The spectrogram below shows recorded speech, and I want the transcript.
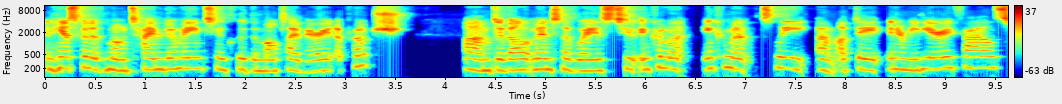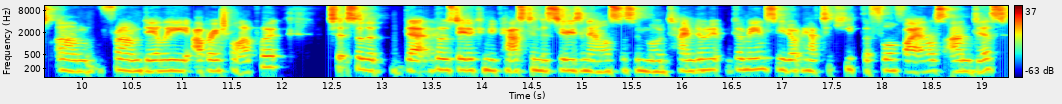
Enhancement of mode time domain to include the multivariate approach. Um, development of ways to increment, incrementally um, update intermediary files um, from daily operational output to, so that, that those data can be passed into series analysis and mode time do domain so you don't have to keep the full files on disk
